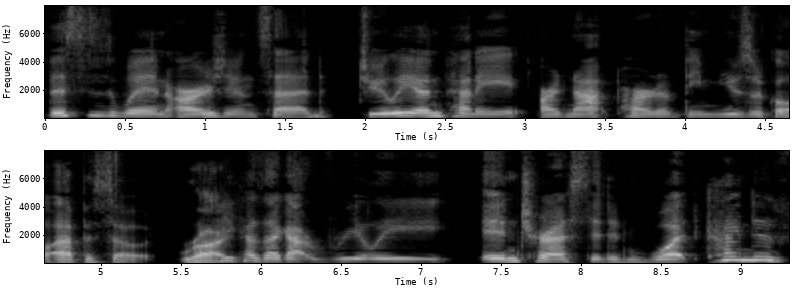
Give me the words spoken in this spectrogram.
this is when Arjun said, Julia and Penny are not part of the musical episode. Right. Because I got really interested in what kind of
